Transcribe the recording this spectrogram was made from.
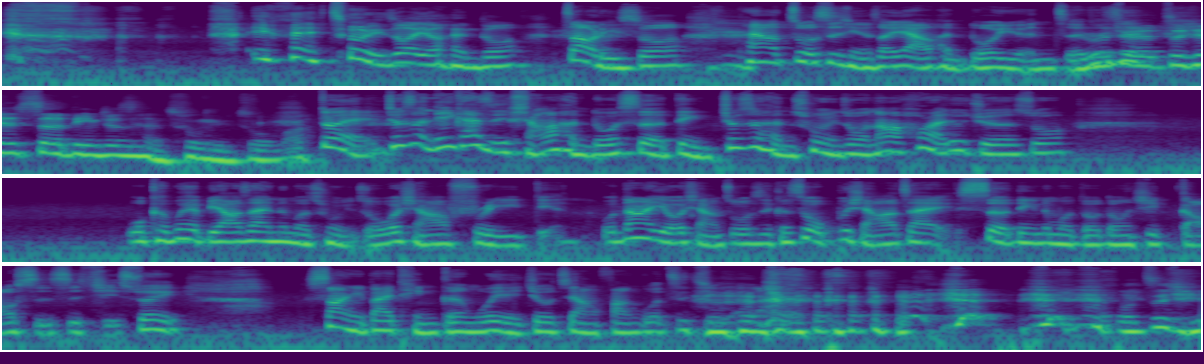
因为处女座有很多，照理说他要做事情的时候要有很多原则。你会觉得这些设定就是很处女座吗？对，就是你一开始想到很多设定，就是很处女座，然后后来就觉得说。我可不可以不要再那么处女座？我想要 free 一点。我当然有想做事，可是我不想要再设定那么多东西，搞死自己。所以上礼拜停更，我也就这样放过自己了。我自己，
